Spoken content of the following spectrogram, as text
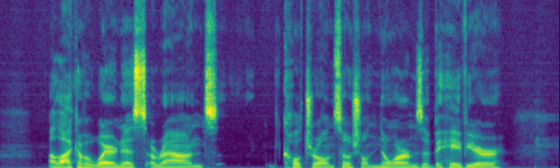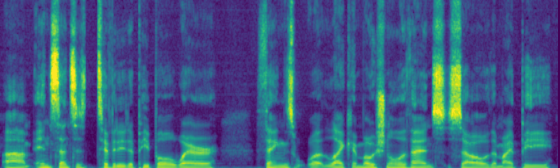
a lack of awareness around cultural and social norms of behavior, um, insensitivity to people where things like emotional events. So there might be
